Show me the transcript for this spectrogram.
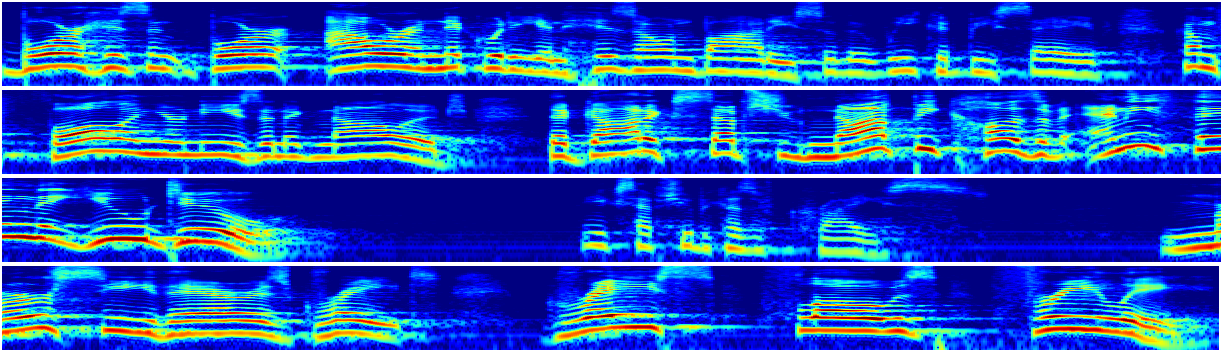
bore, his, bore our iniquity in his own body so that we could be saved. Come fall on your knees and acknowledge that God accepts you not because of anything that you do, He accepts you because of Christ. Mercy there is great, grace flows freely.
